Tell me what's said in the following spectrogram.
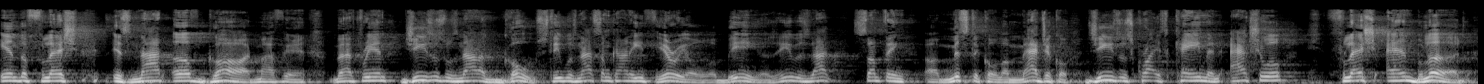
in the flesh is not of God, my friend. My friend, Jesus was not a ghost. He was not some kind of ethereal being. He was not something uh, mystical or magical. Jesus Christ came in actual flesh and blood.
